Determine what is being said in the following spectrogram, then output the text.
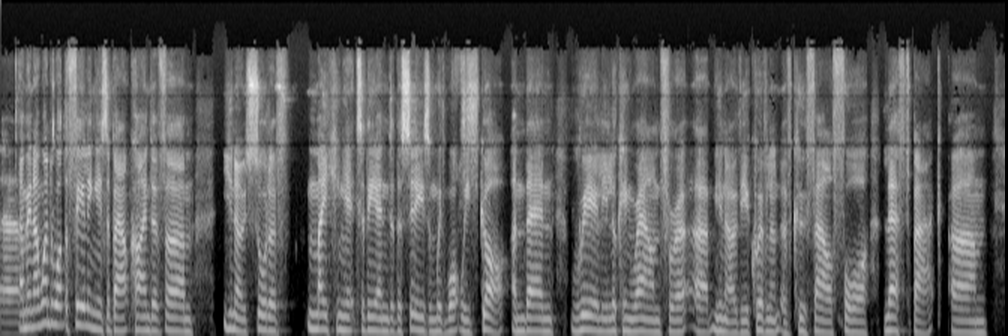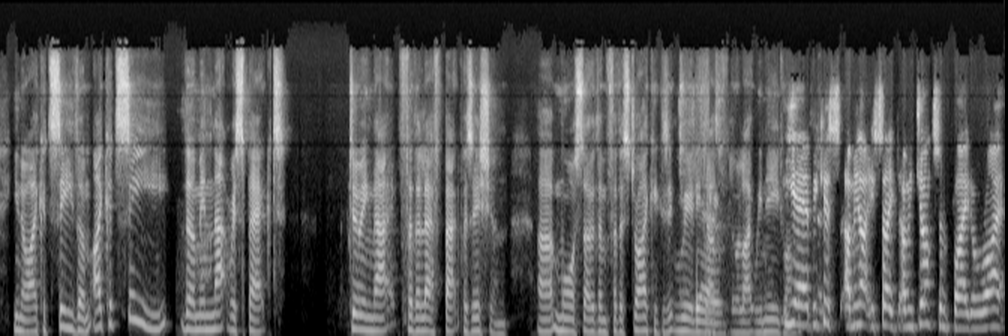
Um, I mean, I wonder what the feeling is about kind of, um, you know, sort of making it to the end of the season with what we've got, and then really looking round for, a, uh, you know, the equivalent of Coufal for left back. Um, you know, I could see them. I could see them in that respect doing that for the left back position. Uh, more so than for the striker because it really Yeah. does feel like we need one. Yeah, because, I mean, like you say, I mean, Johnson played all right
